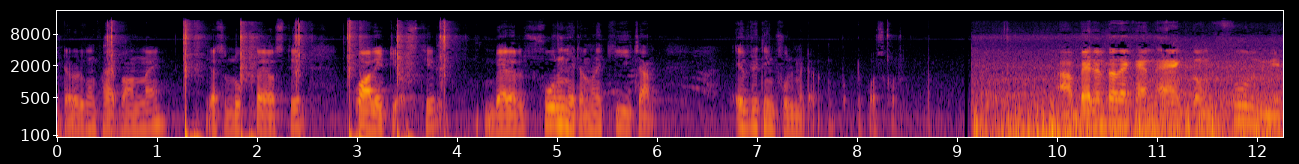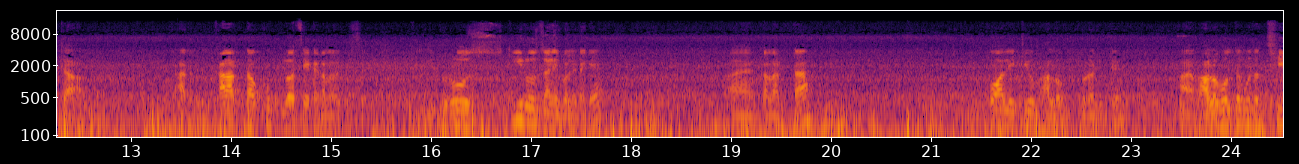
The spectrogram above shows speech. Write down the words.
এটা ওরকম ফায়ার পাওয়ার নাই জাস্ট লুকটাই অস্থির। কোয়ালিটি অস্থির ব্যারেল ফুল মেটাল মানে কি চান? এভরিথিং ফুল মেটাল একটু পজ কর। আর ব্যারেলটা দেখেন, একদম ফুল মেটাল আর কালারটাও খুব গ্লসি একটা কালার হচ্ছে রোজ কি রোজ জানি বলে এটাকে? কালারটা কোয়ালিটিও ভালো প্রোডাক্টে আর ভালো বলতে বোঝাচ্ছি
